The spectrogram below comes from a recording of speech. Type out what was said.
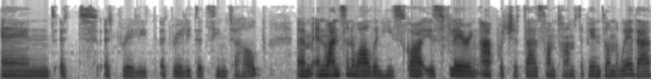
and it it really it really did seem to help. Um, and once in a while, when his scar is flaring up, which it does sometimes, depends on the weather.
